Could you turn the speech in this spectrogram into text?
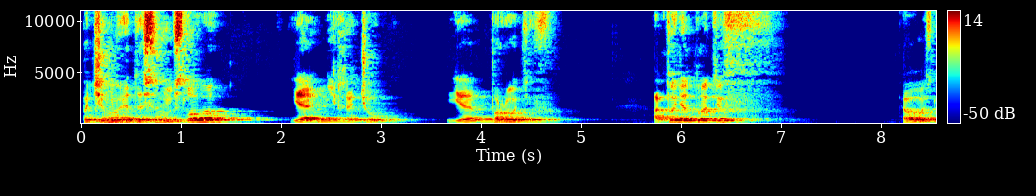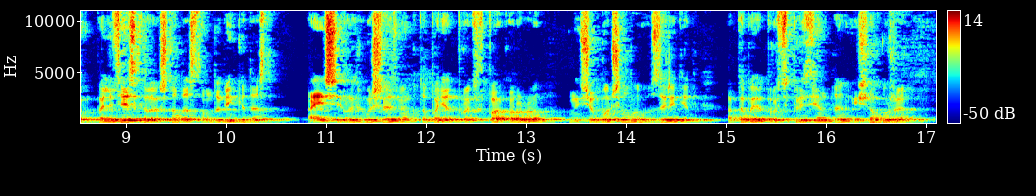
Почему это синоним слова «я не хочу», «я против». А кто идет против Кого возьмем? Полицейского, что даст? Он дубинки даст. А если выше возьмем, кто пойдет против прокурора, он еще больше ему зарядит. А кто пойдет против президента, еще хуже.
